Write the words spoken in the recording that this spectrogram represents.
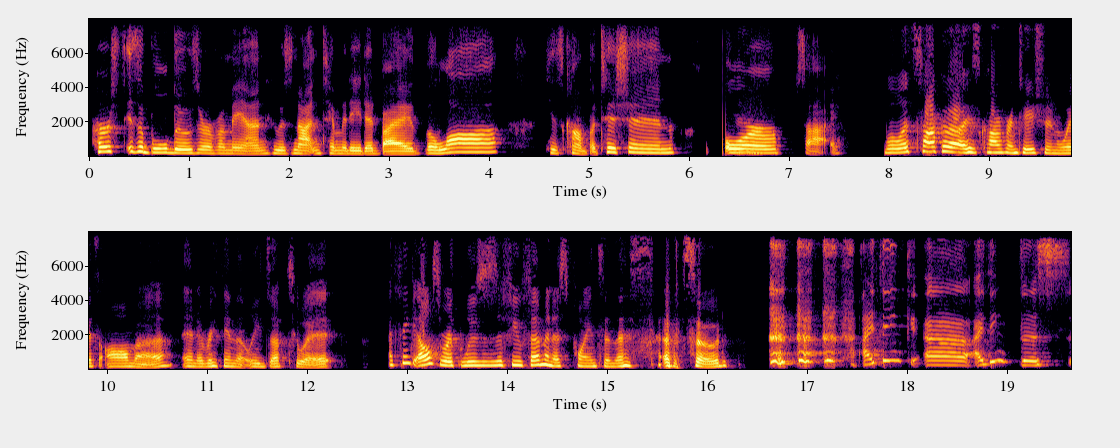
Hearst is a bulldozer of a man who is not intimidated by the law, his competition, or mm. Well, let's talk about his confrontation with Alma and everything that leads up to it. I think Ellsworth loses a few feminist points in this episode. I think uh, I think this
